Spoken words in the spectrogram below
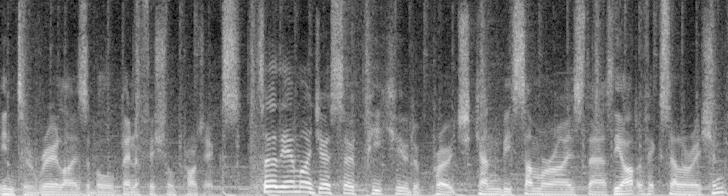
into realizable, beneficial projects. So the MIGSO P-Cubed approach can be summarized as the art of acceleration.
